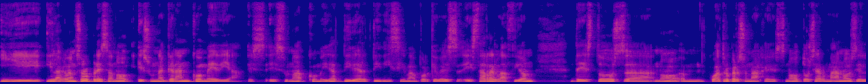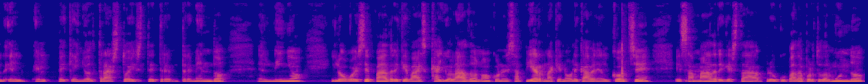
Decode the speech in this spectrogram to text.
Y, la gran sorpresa, ¿no? Es una gran comedia, es, es una comedia divertidísima porque ves esa relación de estos, ah, ¿no? Mm, Cuatro personajes, ¿no? Dos hermanos, el, el- pequeño, el trasto este tre- tremendo, el niño, y luego ese padre que va escayolado, ¿no? Con esa pierna que no le cabe en el coche, esa madre que está preocupada por todo el mundo,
